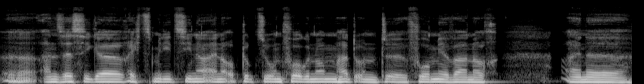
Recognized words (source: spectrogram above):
äh, ansässiger Rechtsmediziner eine Obduktion vorgenommen hat und äh, vor mir war noch eine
